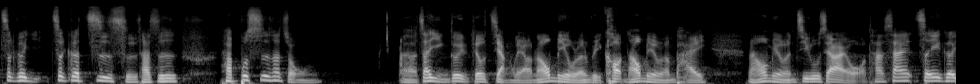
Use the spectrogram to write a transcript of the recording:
这个这个字词，它是它不是那种呃在影队里就讲了，然后没有人 record，然后没有人拍，然后没有人记录下来哦。它现在这一个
